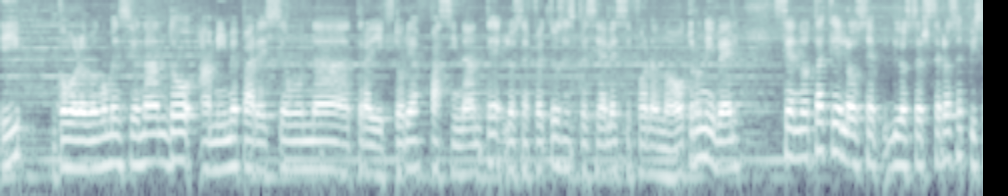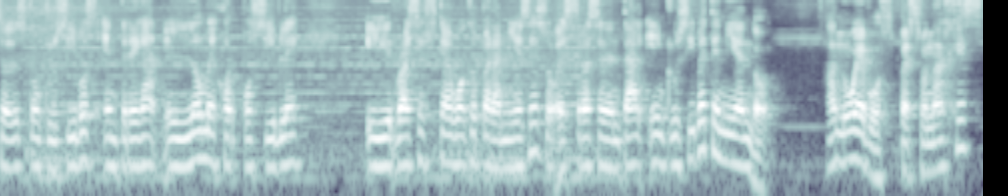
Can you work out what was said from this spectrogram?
Y como lo vengo mencionando, a mí me parece una trayectoria fascinante. Los efectos especiales se fueron a otro nivel. Se nota que los, los terceros episodios conclusivos entregan lo mejor posible. Y Rise of Skywalker para mí es eso, es trascendental. Inclusive teniendo a nuevos personajes.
